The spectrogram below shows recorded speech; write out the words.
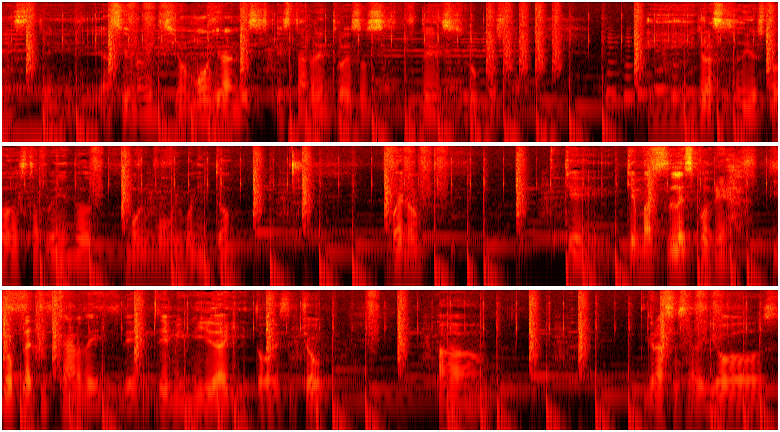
este, ha sido una bendición muy grande estar dentro de esos, de esos grupos. y gracias a Dios todo está fluyendo muy muy bonito. Bueno, ¿qué, qué más les podría yo platicar de, de, mi vida y todo este show? gracias a Dios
